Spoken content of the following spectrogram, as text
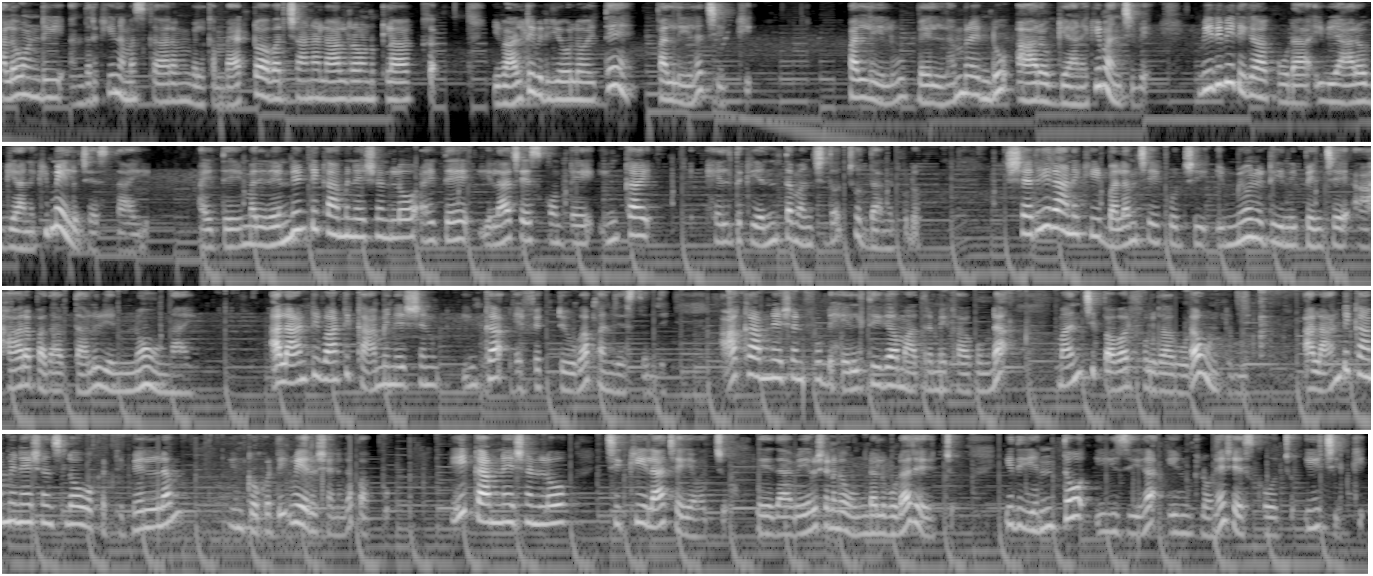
Hello అండి అందరికీ నమస్కారం. Welcome back to our channel all round clock. ఇవాళ వీడియోలో అయితే పల్లీల చిక్కీ. పల్లీలు బెల్లం రెండు ఆరోగ్యానికి మంచివే. విడివిడిగా కూడా ఇవి ఆరోగ్యానికి మేలు చేస్తాయి. అయితే మరి రెండింటి కాంబినేషన్లో అయితే ఇలా చేసుకుంటే ఇంకా హెల్త్కి ఎంత మంచిదో చూద్దాం ఇప్పుడు. శరీరానికి బలం చేకూర్చి ఇమ్యూనిటీని పెంచే ఆహార పదార్థాలు ఎన్నో ఉన్నాయి. అలాంటి వాటి కాంబినేషన్ ఇంకా ఎఫెక్టివ్గా పనిచేస్తుంది. ఆ కాంబినేషన్ ఫుడ్ హెల్తీగా మాత్రమే కాకుండా మంచి పవర్ఫుల్గా కూడా ఉంటుంది. అలాంటి కాంబినేషన్స్లో ఒకటి బెల్లం ఇంకొకటి వేరుశనగ పప్పు. ఈ కాంబినేషన్లో చిక్కీలా చేయవచ్చు లేదా వేరుశనగ ఉండలు కూడా చేయొచ్చు. ఇది ఎంతో ఈజీగా ఇంట్లోనే చేసుకోవచ్చు ఈ చిక్కీ.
